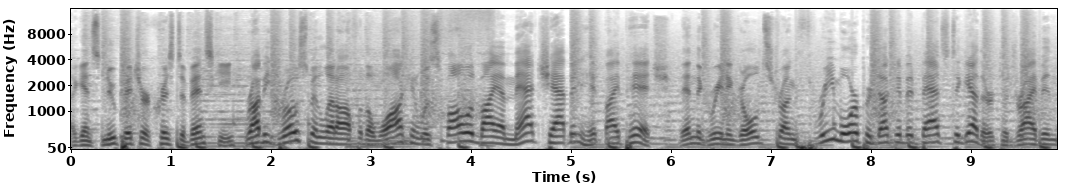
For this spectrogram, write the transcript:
Against new pitcher Chris Devenski, Robbie Grossman led off with a walk and was followed by a Matt Chapman hit by pitch. Then the Green and Gold strung three more productive at bats together to drive in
